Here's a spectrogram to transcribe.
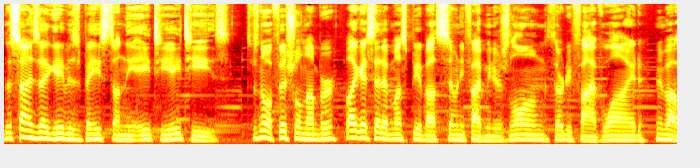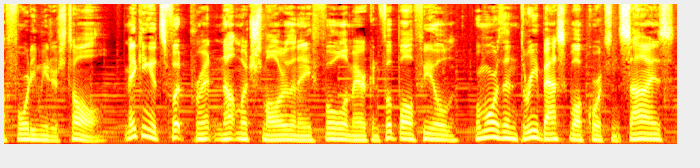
The size I gave is based on the AT-ATs. There's no official number, but like I said it must be about 75 meters long, 35 wide, and about 40 meters tall, making its footprint not much smaller than a full American football field, or more than three basketball courts in size,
